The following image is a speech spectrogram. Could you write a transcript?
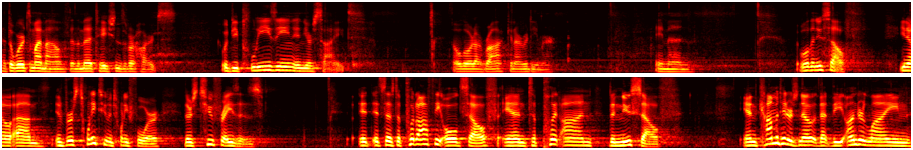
that the words of my mouth and the meditations of our hearts would be pleasing in your sight. O oh Lord, our rock and our redeemer. Amen. Well, the new self. You know, um, in verse 22 and 24, there's two phrases it, it says to put off the old self and to put on the new self. And commentators note that the underlying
